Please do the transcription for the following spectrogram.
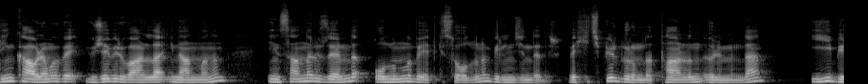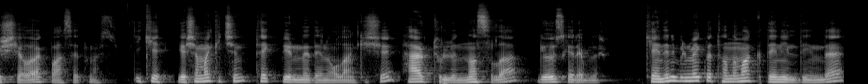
din kavramı ve yüce bir varlığa inanmanın insanlar üzerinde olumlu bir etkisi olduğunu bilincindedir ve hiçbir durumda Tanrı'nın ölümünden iyi bir şey olarak bahsetmez. 2. Yaşamak için tek bir nedeni olan kişi her türlü nasıla göğüs gerebilir. Kendini bilmek ve tanımak denildiğinde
